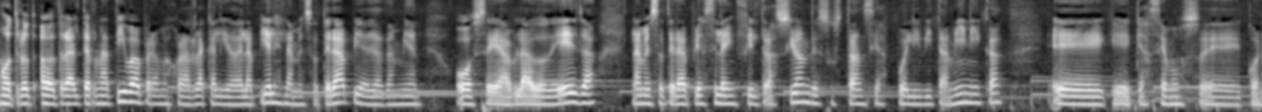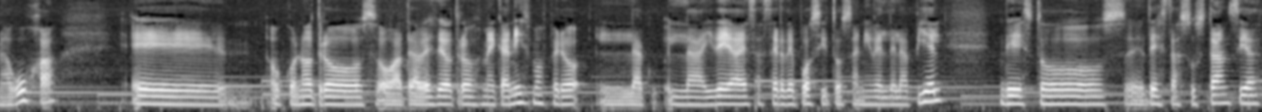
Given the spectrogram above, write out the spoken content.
otra alternativa para mejorar la calidad de la piel es la mesoterapia, ya también os he hablado de ella. La mesoterapia es la infiltración de sustancias polivitamínicas eh, que, hacemos con aguja o con otros o a través de otros mecanismos, pero la, la idea es hacer depósitos a nivel de la piel de, estos, eh, de estas sustancias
